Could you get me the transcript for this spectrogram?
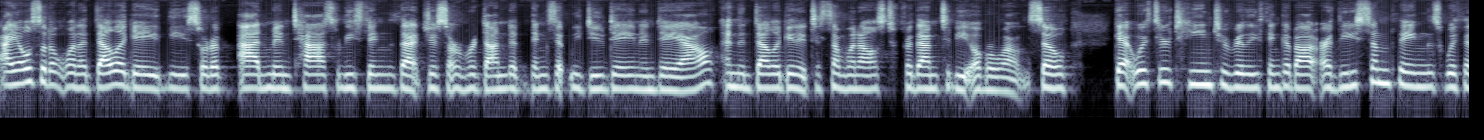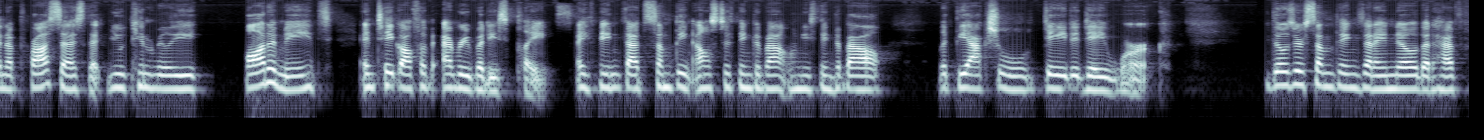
I also don't want to delegate these sort of admin tasks or these things that just are redundant things that we do day in and day out and then delegate it to someone else for them to be overwhelmed. So get with your team to really think about are these some things within a process that you can really automate and take off of everybody's plates? I think that's something else to think about when you think about like the actual day-to-day work those are some things that I know that have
